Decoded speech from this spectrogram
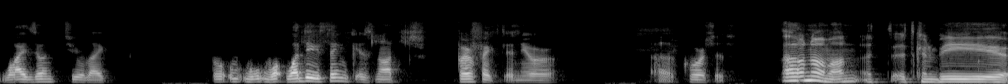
why don't you like w- w- what do you think is not perfect in your uh, courses. I don't know, man. It it can be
